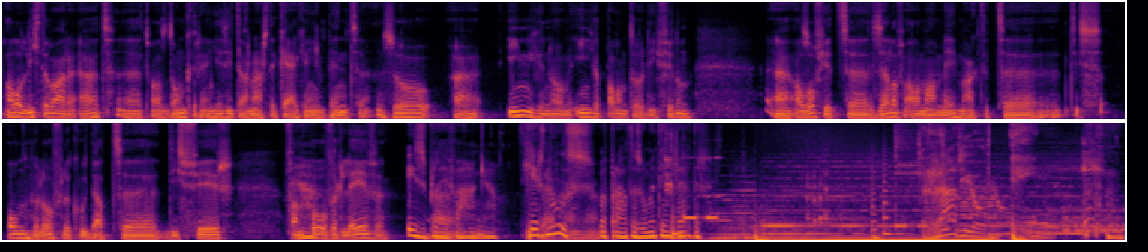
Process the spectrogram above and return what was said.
alle lichten waren uit, het was donker en je zit daar naar te kijken en je bent zo ingenomen, ingepalmd door die film. Uh, alsof je het uh, zelf allemaal meemaakt. Het, uh, het is ongelooflijk hoe dat die sfeer van ja, overleven... Is blijven hangen. Geert Noels, ja. we praten zo meteen verder. Radio 1. 1.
